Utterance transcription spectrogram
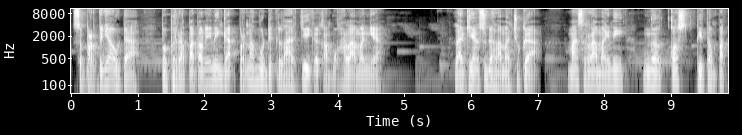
sepertinya udah beberapa tahun ini nggak pernah mudik lagi ke kampung halamannya. Lagian sudah lama juga, Mas Rama ini ngekos di tempat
